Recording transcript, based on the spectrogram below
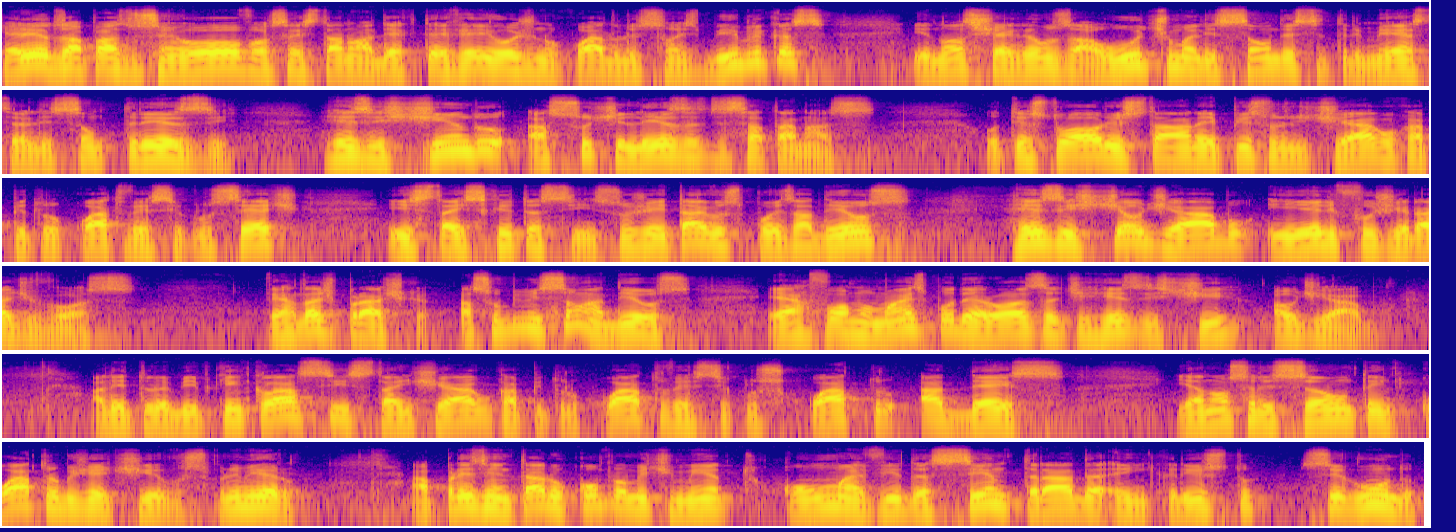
Queridos, a paz do Senhor, você está no ADEC TV e hoje no quadro Lições Bíblicas e nós chegamos à última lição desse trimestre, a lição 13, Resistindo às Sutilezas de Satanás. O textuário está na Epístola de Tiago, capítulo 4, versículo 7, e está escrito assim, Sujeitai-vos, pois, a Deus, resisti ao diabo e ele fugirá de vós. Verdade prática, a submissão a Deus é a forma mais poderosa de resistir ao diabo. A leitura bíblica em classe está em Tiago, capítulo 4, versículos 4 a 10. E a nossa lição tem quatro objetivos. Primeiro, apresentar o comprometimento com uma vida centrada em Cristo. Segundo,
